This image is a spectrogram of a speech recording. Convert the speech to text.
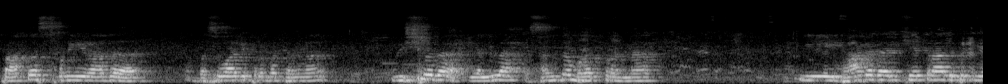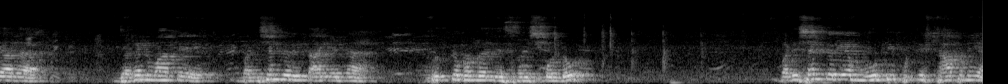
ಪ್ರಾತಸ್ಮರಣೀಯರಾದ ಬಸವಾದಿ ಪ್ರಮಥರನ್ನ, ವಿಶ್ವದ ಎಲ್ಲ ಸಂತ ಮಹತ್ವರನ್ನ ಈ ಭಾಗದ ಕ್ಷೇತ್ರಾಧಿಪತಿಯಾದ ಜಗನ್ಮಾತೆ ಬನಶಂಕರಿ ತಾಯಿಯನ್ನ ವೃತ್ತಬಂಧದಲ್ಲಿ ಸ್ಮರಿಸಿಕೊಂಡು ಬನಶಂಕರಿಯ ಮೂರ್ತಿ ಪ್ರತಿಷ್ಠಾಪನೆಯ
